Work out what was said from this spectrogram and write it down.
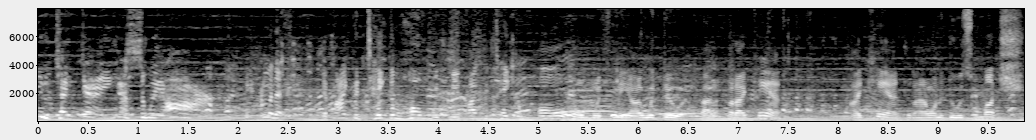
you today. Yes, we are. I'm gonna. If I could take them home with me, if I could take them all home with me, I would do it. But, but I can't. I can't, and I want to do as much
